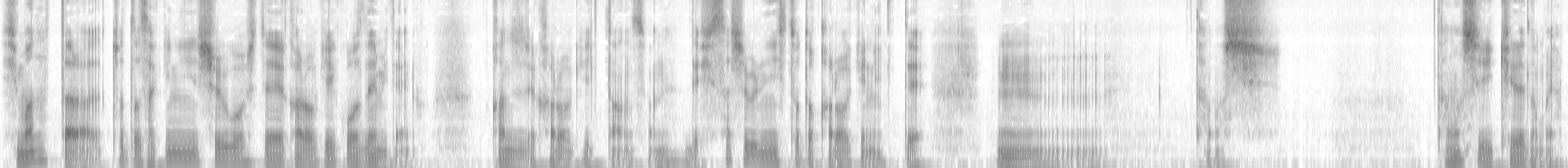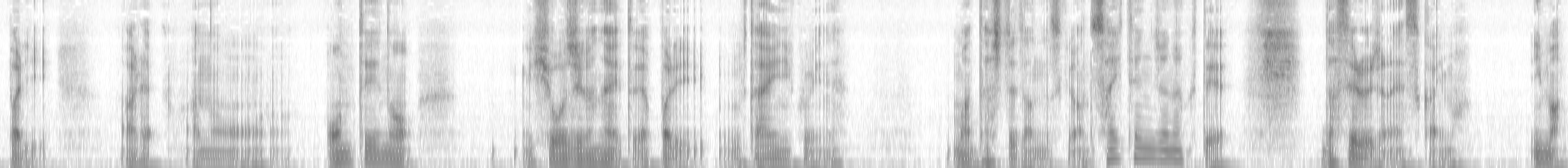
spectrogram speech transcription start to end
暇だったらちょっと先に集合してカラオケ行こうぜみたいな感じでカラオケ行ったんですよね。で、久しぶりに人とカラオケに行って、うーん、楽しい。楽しいけれどもやっぱり、あれ、あのー、音程の表示がないとやっぱり歌いにくいね。まあ出してたんですけど、採点じゃなくて出せるじゃないですか、今。今、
